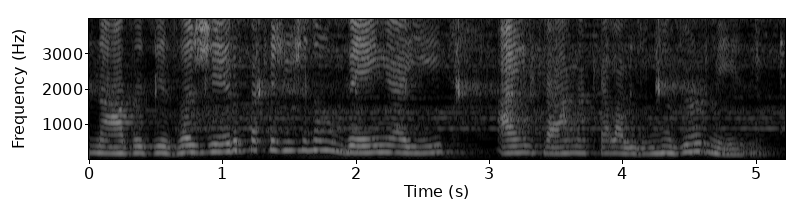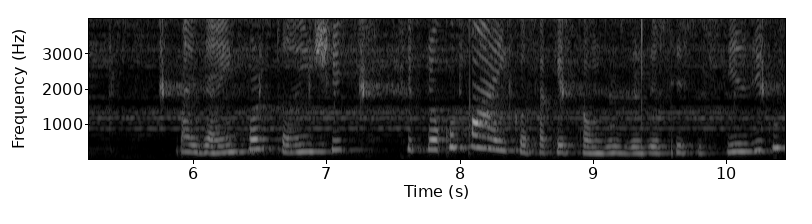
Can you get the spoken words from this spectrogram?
nada de exagero para que a gente não venha aí a entrar naquela linha vermelha. Mas é importante se preocupar aí com essa questão dos exercícios físicos.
